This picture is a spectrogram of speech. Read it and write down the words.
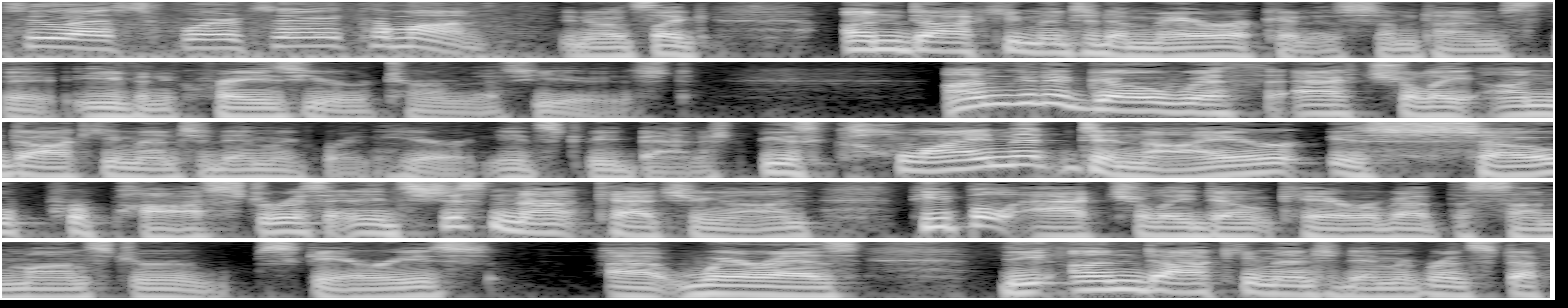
Tu es fuerte? Come on. You know, it's like undocumented American is sometimes the even crazier term that's used. I'm going to go with actually undocumented immigrant here. It needs to be banished because climate denier is so preposterous and it's just not catching on. People actually don't care about the sun monster scaries. Uh, whereas the undocumented immigrant stuff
